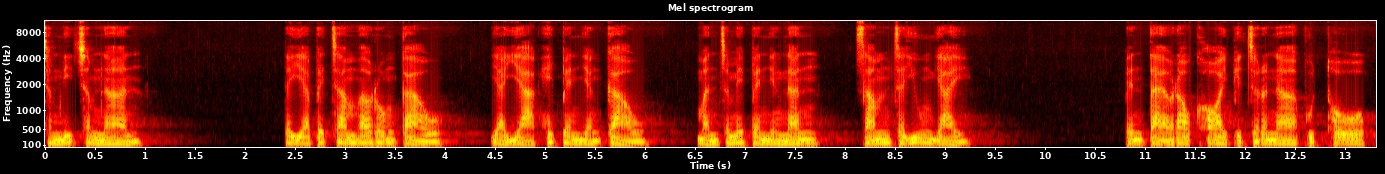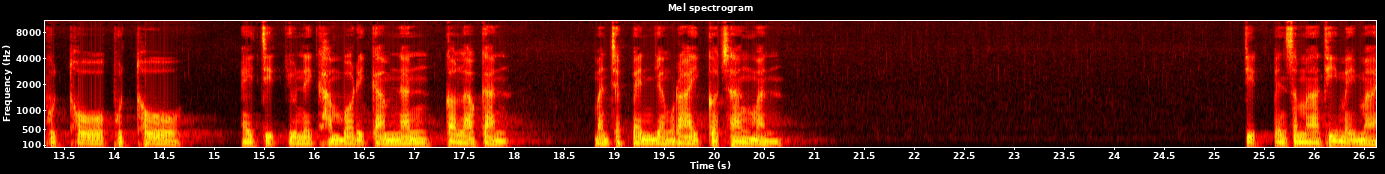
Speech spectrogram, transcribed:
ชำนิชำนาญ แต่อย่าไปจำอารมณ์เก่า อย่าอยากให้เป็นอย่างเก่า มันจะไม่เป็นอย่างนั้น ซ้ำจะยุ่งใหญ่ เป็นแต่เราคอยพิจารณาพุทโธ พุทโธ พุทโธ ให้จิตอยู่ในคำบริกรรมนั้นก็แล้วกัน มันจะเป็นอย่างไรก็ช่างมัน จิตเป็นสมาธิใหม่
